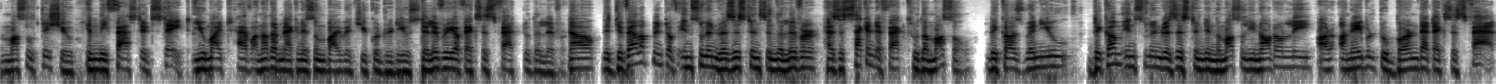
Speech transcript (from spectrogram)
muscle tissue in the fasted state, you might have another mechanism by which you could reduce delivery of excess fat to the liver. Now, the development of insulin resistance in the liver has a second effect through the muscle because when you become insulin resistant in the muscle, you not only are unable to burn that excess fat,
